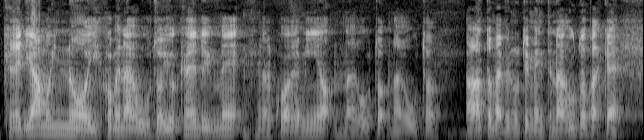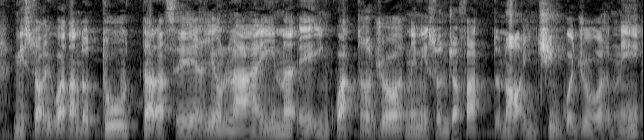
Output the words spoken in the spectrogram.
Crediamo in noi come Naruto. Io credo in me, nel cuore mio. Naruto, Naruto. Tra l'altro mi è venuto in mente Naruto perché mi sto riguardando tutta la serie online e in 4 giorni mi sono già fatto, no, in 5 giorni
